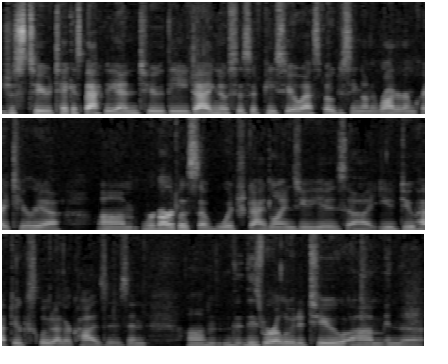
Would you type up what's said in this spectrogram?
just to take us back again to the diagnosis of PCOS, focusing on the Rotterdam criteria, um, regardless of which guidelines you use, uh, you do have to exclude other causes. And um, th these were alluded to um, in the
